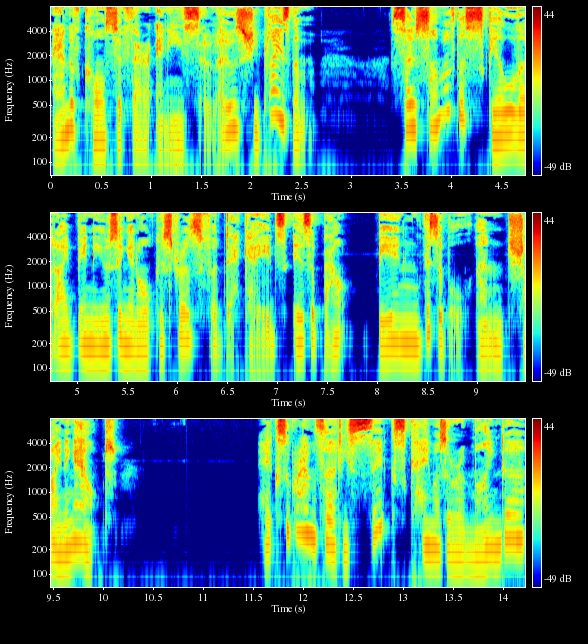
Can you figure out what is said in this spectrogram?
And of course, if there are any solos, she plays them. So some of the skill that I'd been using in orchestras for decades is about being visible and shining out. Hexagram 36 came as a reminder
